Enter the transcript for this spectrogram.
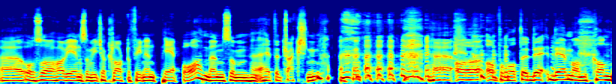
Uh, og så har vi en som vi ikke har klart å finne en P på, men som heter Traction. uh, og, og, på en måte det, det, man kan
